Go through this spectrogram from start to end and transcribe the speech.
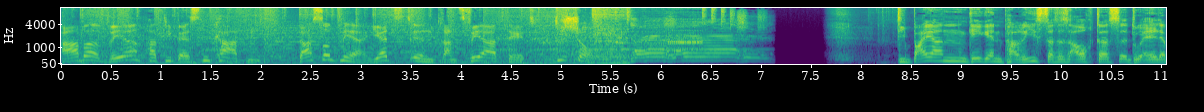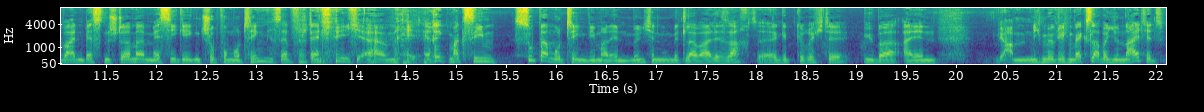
Aber wer hat die besten Karten? Das und mehr jetzt in Transfer Update, die Show. Die Bayern gegen Paris, das ist auch das Duell der beiden besten Stürmer. Messi gegen Choupo-Moting, selbstverständlich. Ähm, Eric Maxim Supermoting, wie man in München mittlerweile sagt, äh, gibt Gerüchte über einen haben nicht möglichen Wechsel, aber United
